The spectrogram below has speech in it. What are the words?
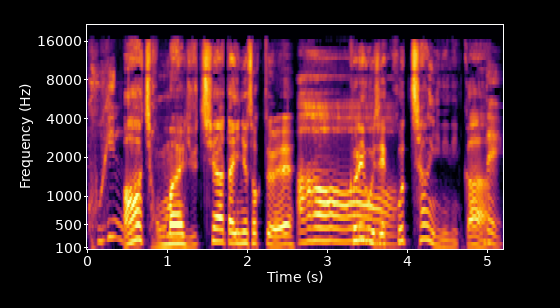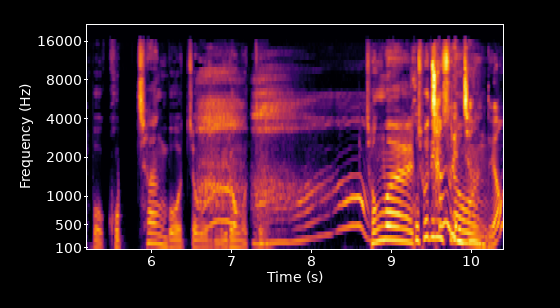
고인돌. 아, 정말 유치하다 이 녀석들. 아. 그리고 이제 고창인이니까 네. 뭐 곱창 뭐 어쩌고 뭐 이런 것들. 아. 정말 초딩스러운 괜찮은데요?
